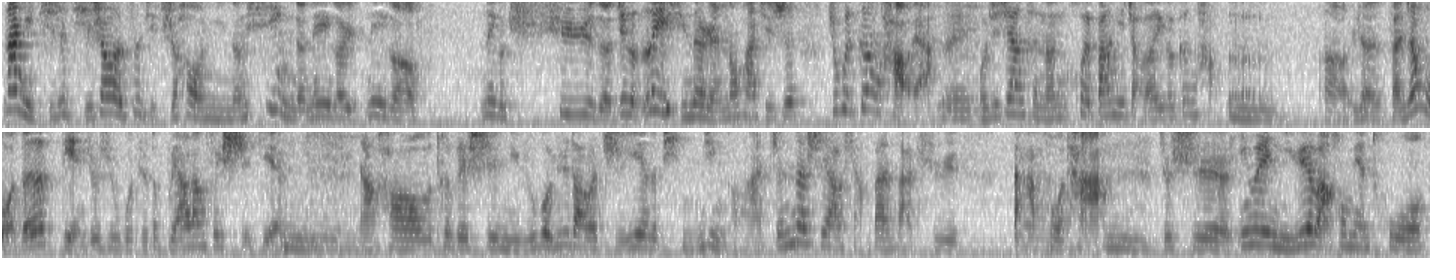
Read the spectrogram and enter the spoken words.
那你其实提升了自己之后，你能吸引的那个那个那个区域的这个类型的人的话，其实就会更好呀。对我觉得这样可能会帮你找到一个更好的。呃，人，反正我的点就是，我觉得不要浪费时间，嗯，然后特别是你如果遇到了职业的瓶颈的话，真的是要想办法去打破它，嗯，就是因为你越往后面拖，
